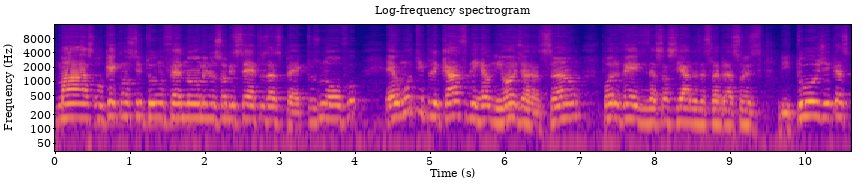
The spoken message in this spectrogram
Mas o que constitui um fenômeno sob certos aspectos novo é o multiplicar-se de reuniões de oração, por vezes associadas a celebrações litúrgicas,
